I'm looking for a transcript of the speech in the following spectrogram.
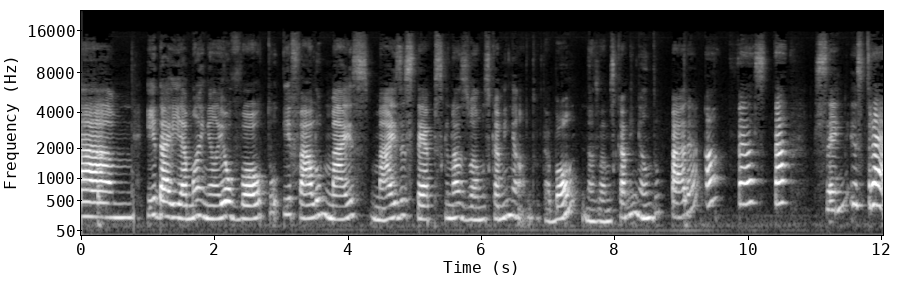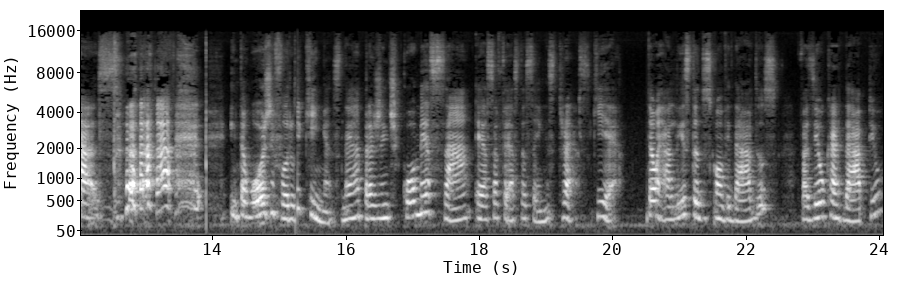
Um, e daí amanhã eu volto e falo mais, mais steps que nós vamos caminhando, tá bom? Nós vamos caminhando para a festa sem estresse. então hoje foram diquinhas, né? Pra gente começar essa festa sem estresse, que é... Então é a lista dos convidados, fazer o cardápio,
